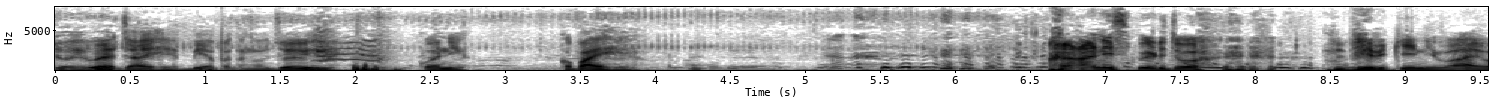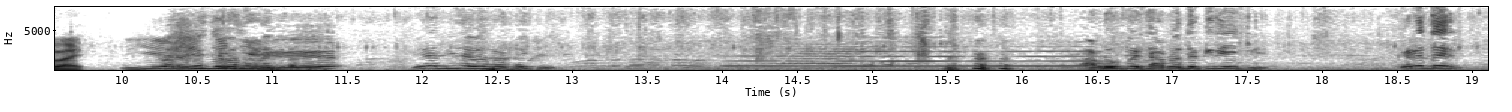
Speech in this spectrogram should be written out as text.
જો હવે જાય છે બે પતંગો જોઈ કોની કપાય છે આની સ્પીડ જો ભીરકીની વાય વાય. આપણે ઉપર આપણે કરે એ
